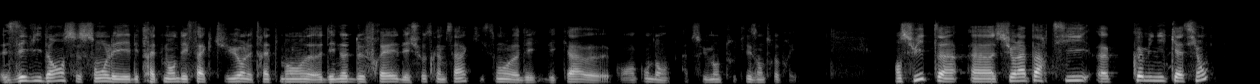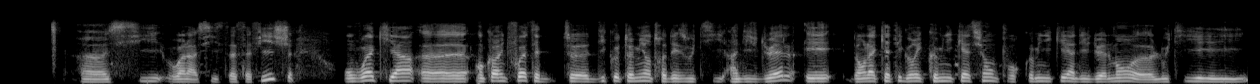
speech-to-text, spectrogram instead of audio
évidents, ce sont les, traitements des factures, le traitement des notes de frais, des choses comme ça, qui sont des, des cas qu'on rencontre dans absolument toutes les entreprises. Ensuite, sur la partie communication, si, voilà, si ça s'affiche, on voit qu'il y a euh, encore une fois cette euh, dichotomie entre des outils individuels et dans la catégorie communication, pour communiquer individuellement, euh, l'outil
